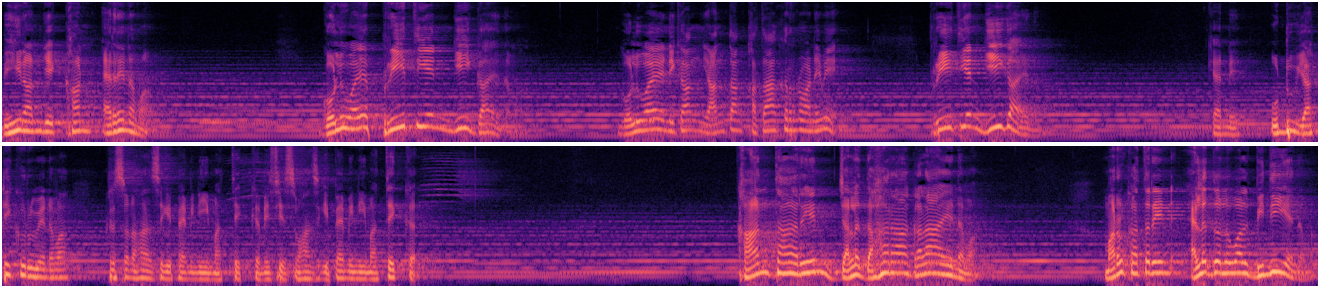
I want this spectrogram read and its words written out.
මිහිරන්ගේ කන් ඇරෙනවා. ගොළු අය ප්‍රීතියෙන් ගී ගයනවා. ගොළු අය නිකං යන්තන් කතා කරනවා නෙමේ. ප්‍රීතියෙන් ගී ගයනවා. කැන්නේ උඩු යටිකුරු වෙනවා ක්‍රස්වන වහන්සගේ පැමිණීමත් එක්ක මෙසිස් වහන්සගේ පැමිණීමත් එක්ක. කාන්තාරයෙන් ජල දහරා ගලා එනවා. මරු කතරෙන් ඇලදොළවල් බිඳී එනවා.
